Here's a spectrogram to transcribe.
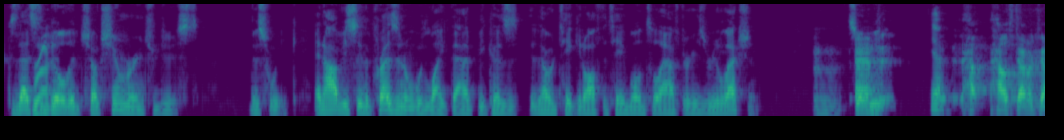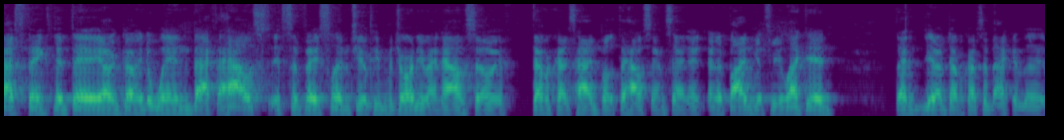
because that's right. the bill that Chuck Schumer introduced this week, and obviously the president would like that because that would take it off the table until after his reelection. Mm-hmm. So and we, yeah. House Democrats think that they are going to win back the House. It's a very slim GOP majority right now. So if Democrats had both the House and Senate, and if Biden gets reelected, then you know Democrats are back in the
